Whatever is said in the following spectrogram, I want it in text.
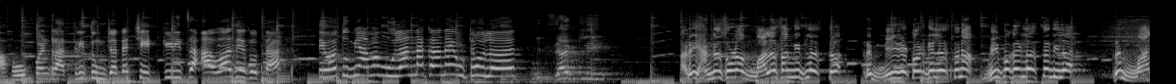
अहो पण रात्री तुमच्या त्या चेटकिणीचा आवाज येत होता तेव्हा तुम्ही आम्हा मुलांना का नाही उठवलं एक्झॅक्टली अरे ह्यांना सोडा. मला सांगितलं असतं. अरे मी रेकॉर्ड केलं असतं ना. मी पकडलं असतं तिला. अरे मा-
